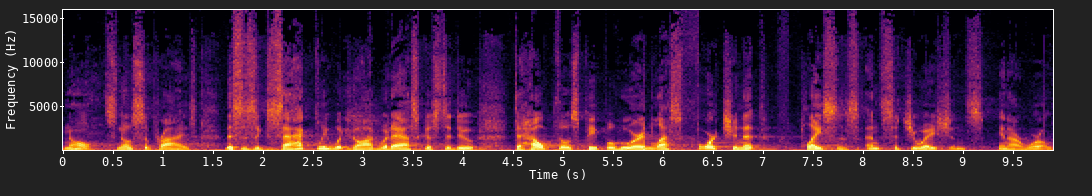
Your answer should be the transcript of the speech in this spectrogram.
No, it's no surprise. This is exactly what God would ask us to do to help those people who are in less fortunate places and situations in our world.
